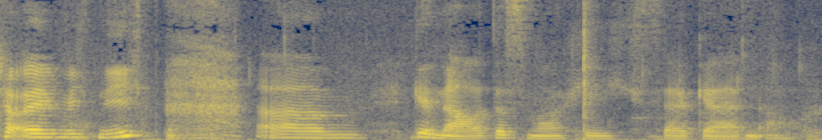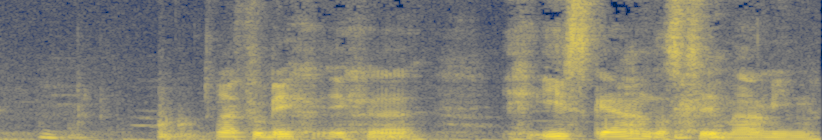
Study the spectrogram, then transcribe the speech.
traue ich mich nicht. Ähm, genau, das mache ich sehr gern auch. Ja, Für mich, ich, äh, ich esse gern, das sieht man auch in meinem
